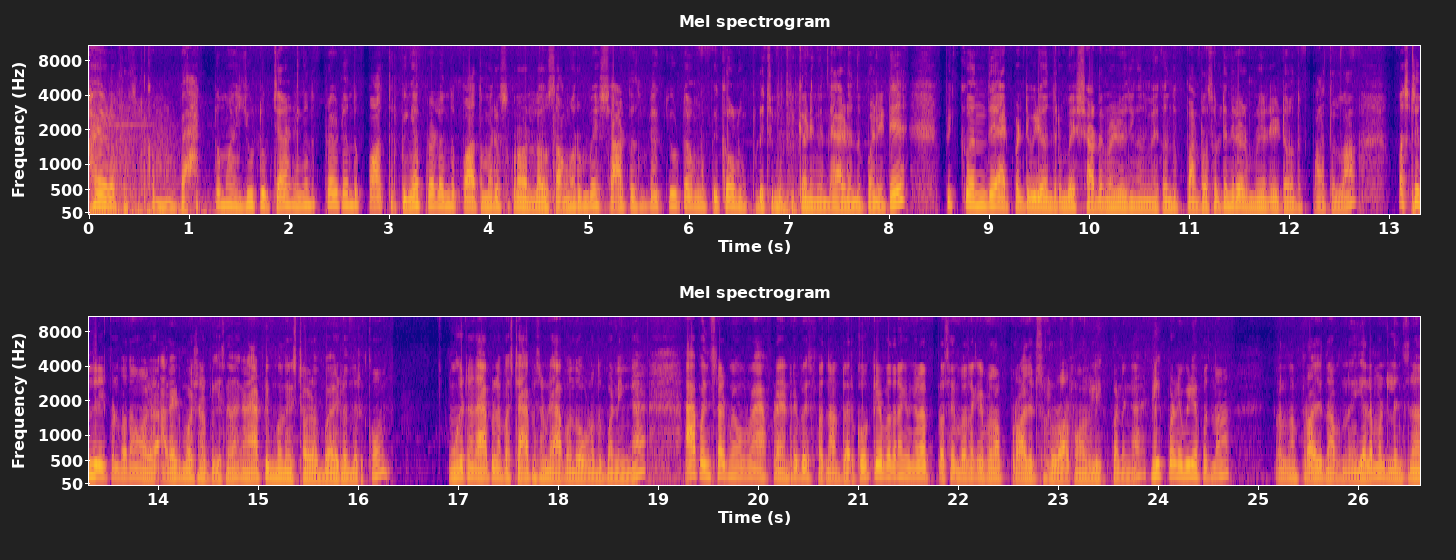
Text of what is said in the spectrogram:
hi hello welcome back to my YouTube channel நீங்கள் வந்து ப்ரைவேட் வந்து பார்த்துருப்பீங்க. ப்ரைவேட் வந்து பார்த்த மாதிரி சூப்பராக லவ் சாங் ரொம்ப ஷார்ட் வந்து க்யூட்டாக அவங்க பிக்காக உங்களுக்கு பிடிச்சவங்க பிக்காக நீங்கள் வந்து ஆட் வந்து பண்ணிவிட்டு பிக் வந்து ஆட் பண்ணிட்டு வீடியோ வந்து ரொம்ப ஷார்ட் மாதிரி நீங்கள் வந்து வந்து பண்ணுற சொல்லிட்டு இந்த வீடியோ ரேட்டை வந்து பார்த்துலாம் ஃபஸ்ட்டு இந்த ரேட் பண்ணி பார்த்தா அலைட் மோஷன் அப்ளிகேஷன் ஆப்பிங் வந்து இன்ஸ்டாவோட பைல் வந்து இருக்கும். உங்கள்கிட்ட அந்த ஆப்பில் ஃபஸ்ட் ஆப் இன்ஸ்டால் ஆப் வந்து ஓப்பன் வந்து பண்ணிங்க. ஆப் இன்ஸ்டால் பண்ணி ஓப்பன் ஆப் இன்டர்பேஸ் பார்த்தா தான் இருக்கும். ஓகே பார்த்தா நீங்கள் ப்ளஸ் பார்த்தா இப்போ ப்ராஜெக்ட் சொல்லிட்டு ஆப்ஷன் கிளிக் பண்ணுங்கள் கிளிக் பண்ண வீடியோ பார்த்தா அதெல்லாம் ப்ராஜெக்ட் நான் எலமெண்ட் இருந்துச்சுன்னா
